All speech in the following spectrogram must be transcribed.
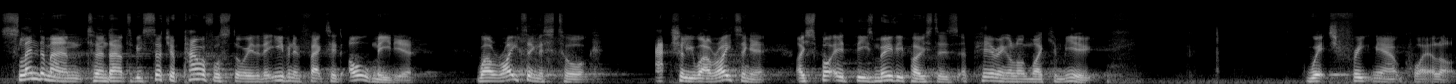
Slenderman turned out to be such a powerful story that it even infected old media. While writing this talk, actually while writing it, I spotted these movie posters appearing along my commute, which freaked me out quite a lot.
